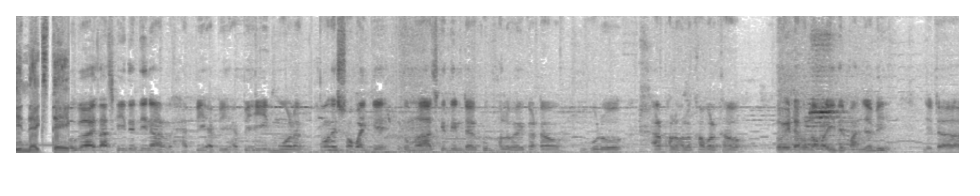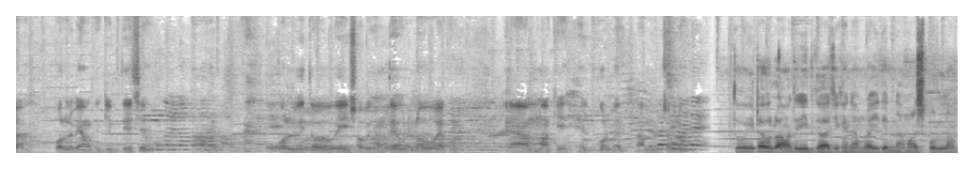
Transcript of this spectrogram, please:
the next তো গাইজ আজকে ঈদের দিন আর happy happy happy Eid Mubarak. তোমাদের সবাইকে তোমরা আজকে দিনটা খুব ভালোভাবে কাটাও ঘুরো আর ভালো ভালো খাবার খাও। তো এটা হলো আমার ঈদের পাঞ্জাবি। যেটা পল্লবী আমাকে গিফট দিয়েছে। আর পল্লবী তো এই সবে ঘুম থেকে উঠল, ও এখন মাকে হেল্প করবে রান্নার জন্য। তো এটা হলো আমাদের ঈদগাহ, যেখানে আমরা ঈদের নামাজ পড়লাম।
